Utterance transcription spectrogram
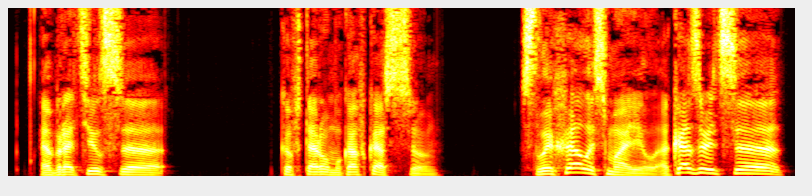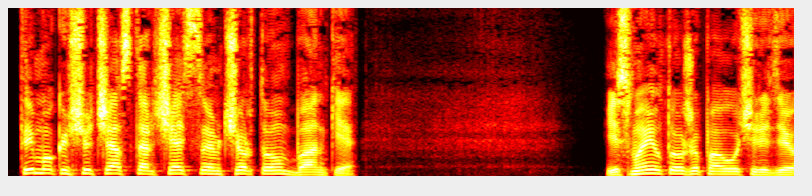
— обратился ко второму кавказцу. «Слыхал, Исмаил? Оказывается, ты мог еще час торчать в своем чертовом банке». Исмаил тоже по очереди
